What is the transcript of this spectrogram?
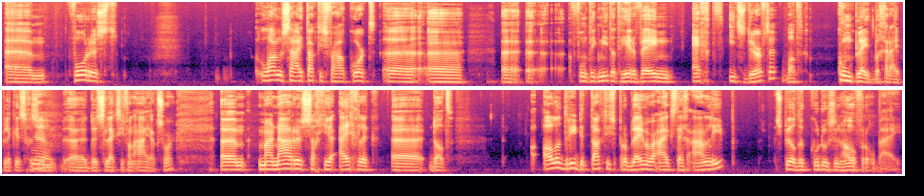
ehm voor rust, lang saai, tactisch verhaal kort, eh, vond ik niet dat Heerenveen echt iets durfde. Wat compleet begrijpelijk is gezien eh, de selectie van Ajax hoor. Ehm, maar na rust zag je eigenlijk eh, dat alle drie de tactische problemen waar Ajax tegenaan liep, speelde Kudus een hoofdrol bij.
